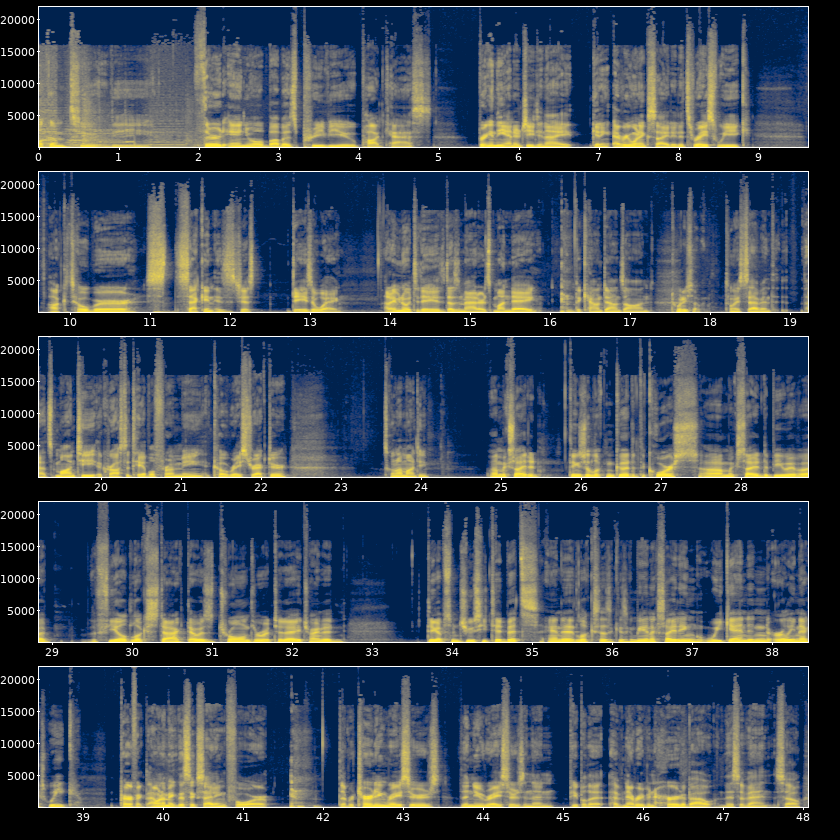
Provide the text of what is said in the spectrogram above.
Welcome to the third annual Bubba's preview podcast. Bringing the energy tonight, getting everyone excited. It's race week. October 2nd is just days away. I don't even know what today is, it doesn't matter. It's Monday. the countdown's on. 27th. 27th. That's Monty across the table from me, co race director. What's going on, Monty? I'm excited. Things are looking good at the course. I'm excited to be with a. The field looks stacked. I was trolling through it today, trying to dig up some juicy tidbits, and it looks as if it's going to be an exciting weekend and early next week. Perfect. I want to make this exciting for the returning racers, the new racers, and then people that have never even heard about this event. So,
